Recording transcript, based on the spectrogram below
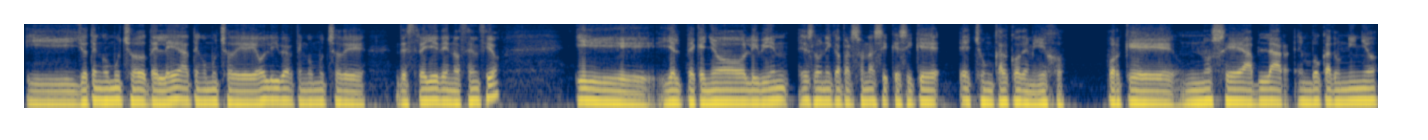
Y yo tengo mucho de Lea, tengo mucho de Oliver, tengo mucho de, Estrella y de Inocencio. Y, el pequeño Livin es la única persona así que sí que he hecho un calco de mi hijo, porque no sé hablar en boca de un niño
